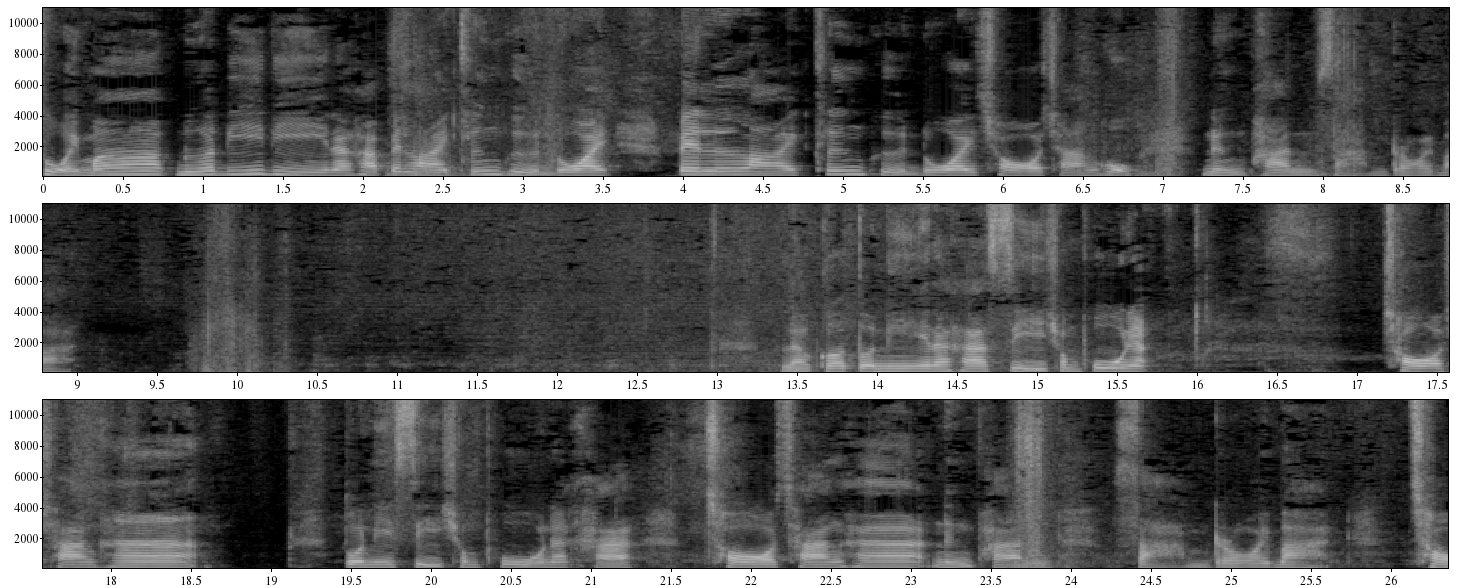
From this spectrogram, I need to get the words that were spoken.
สวยมากเนื้อดีดีๆนะคะ เป็นลายครึ่งผืนด้วย เป็นลายครึ่งผืนด้วยชอช้างหกหนึ่งพันสามร้อยบาท แล้วก็ตัวนี้นะคะ สีชมพูเนี่ย ชอช้างห้า ตัวนี้สีชมพูนะคะ ชอช้างห้าหนึ่งพันสามร้อยบาท ชอ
